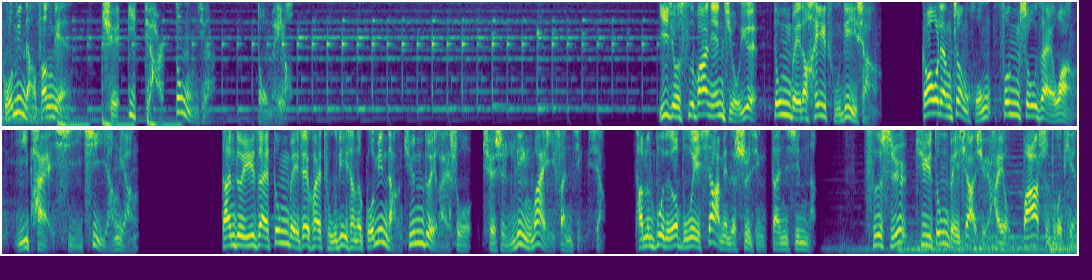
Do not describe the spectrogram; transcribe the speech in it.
国民党方面却一点动静都没有。一九四八年九月，东北的黑土地上，高粱正红，丰收在望，一派喜气洋洋。但对于在东北这块土地上的国民党军队来说，却是另外一番景象。他们不得不为下面的事情担心呢。此时距东北下雪还有八十多天，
